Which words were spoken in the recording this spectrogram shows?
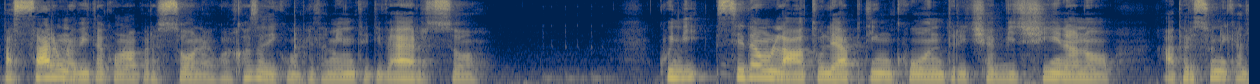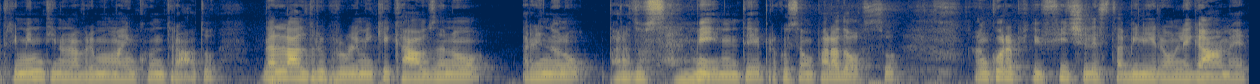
Passare una vita con una persona è qualcosa di completamente diverso. Quindi se da un lato le app di incontri ci avvicinano a persone che altrimenti non avremmo mai incontrato, dall'altro i problemi che causano rendono paradossalmente, per questo è un paradosso, ancora più difficile stabilire un legame.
